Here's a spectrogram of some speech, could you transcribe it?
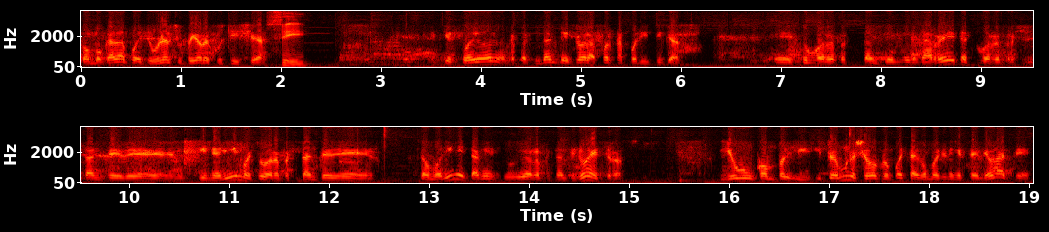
convocada por el Tribunal Superior de Justicia. Sí. Que fueron representantes de todas las fuerzas políticas. Eh, estuvo representante de la reta, estuvo representante del kirchnerismo, estuvo representante de Tomolini y también estuvieron representantes nuestros. Y hubo un y, y todo el mundo llevó propuesta de cómo tiene que ser el debate.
